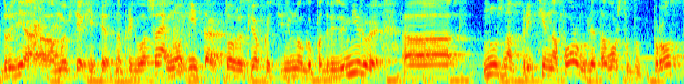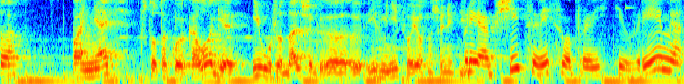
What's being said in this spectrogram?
Друзья, э, мы всех, естественно, приглашаем. Ну и так тоже с легкостью немного подрезюмируя, э, нужно прийти на форум для того, чтобы просто понять, что такое экология, и уже дальше э, изменить свое отношение к ней. Приобщиться, весело провести время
